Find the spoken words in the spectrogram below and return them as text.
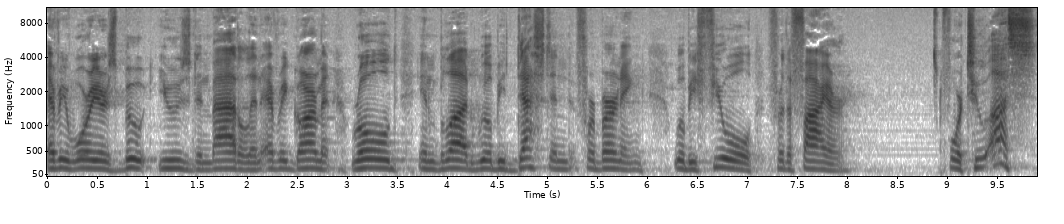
Every warrior's boot used in battle and every garment rolled in blood will be destined for burning, will be fuel for the fire. For to us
